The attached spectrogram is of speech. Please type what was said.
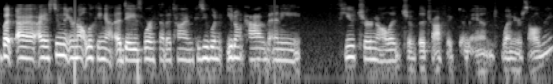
But uh, I assume that you're not looking at a day's worth at a time because you wouldn't, you don't have any future knowledge of the traffic demand when you're solving.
